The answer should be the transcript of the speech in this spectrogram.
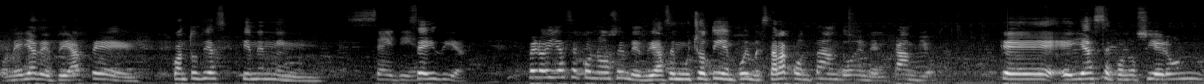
con ella desde hace, ¿cuántos días tienen? en- Seis días. seis días. Pero ellas se conocen desde hace mucho tiempo y me estaba contando en el cambio que ellas se conocieron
